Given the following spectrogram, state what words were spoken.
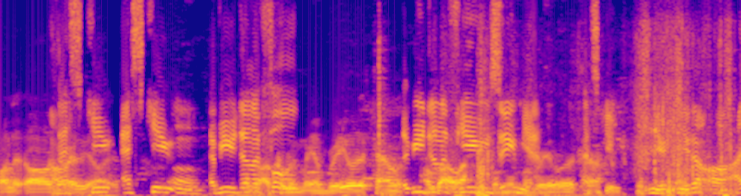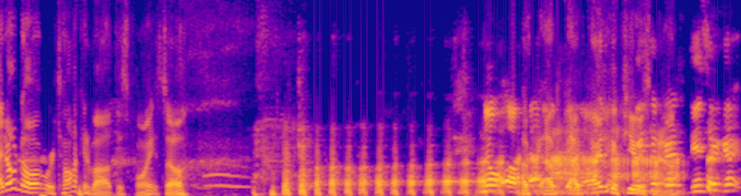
Follow, oh, there SQ we. SQ. Mm. Have you done I've a full my real account. Have you I've done a few have Zoom yet? SQ? You, you know, uh, I don't know what we're talking about at this point, so No, uh, I'm- I'm- I'm kinda confused these are now. guys- These are guys.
